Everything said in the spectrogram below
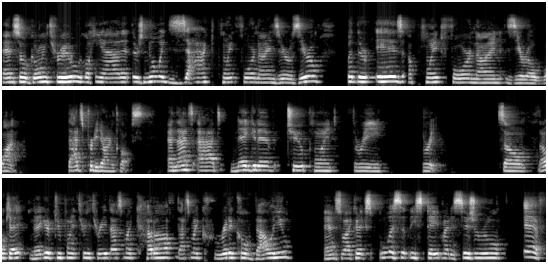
And so going through, looking at it, there's no exact 0.4900, but there is a 0.4901. That's pretty darn close. And that's at negative 2.33. So, okay, negative 2.33, that's my cutoff, that's my critical value. And so I could explicitly state my decision rule if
